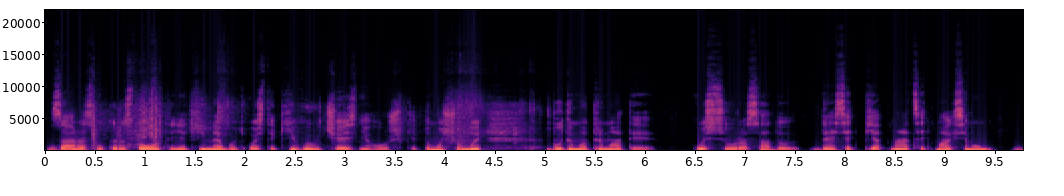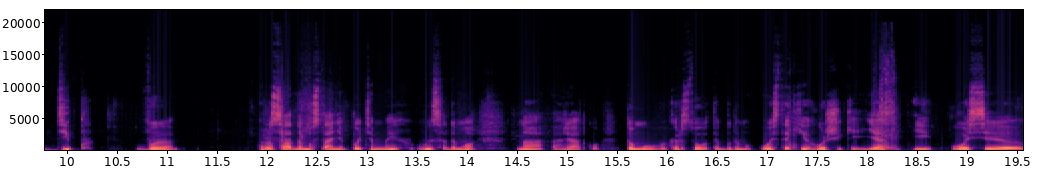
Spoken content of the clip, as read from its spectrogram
Зараз використовувати які-небудь ось такі величезні горщики, тому що ми будемо тримати ось цю розсаду 10-15 максимум діб в розсадному стані. Потім ми їх висадимо на грядку. Тому використовувати будемо ось такі горщики, як і ось е,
